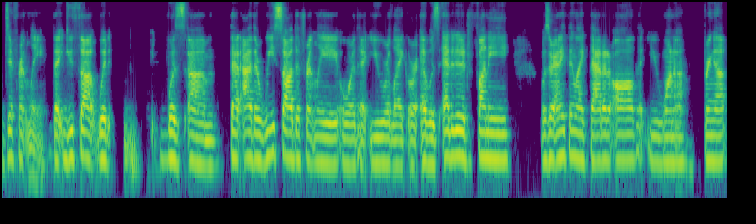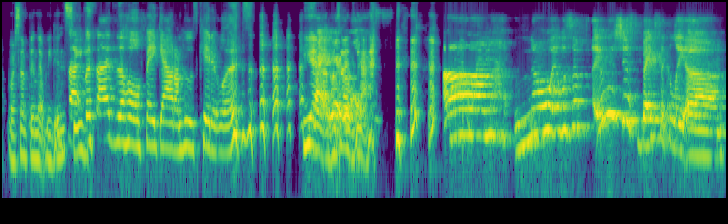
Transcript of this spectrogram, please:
differently that you thought would was um that either we saw differently or that you were like or it was edited funny? Was there anything like that at all that you want to bring up or something that we didn't besides, see? Besides the whole fake out on whose kid it was. yeah, right, right, right. um, no, it was a it was just basically um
